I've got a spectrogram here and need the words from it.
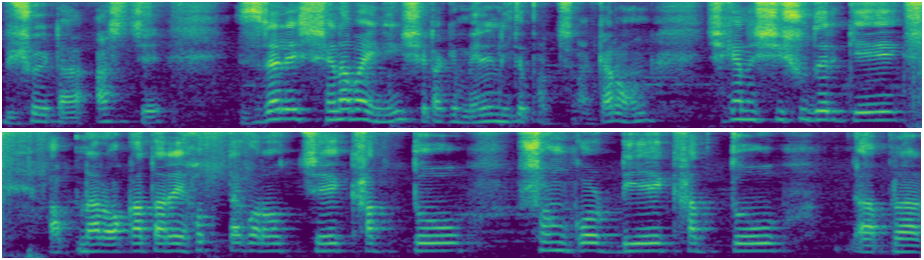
বিষয়টা আসছে ইসরায়েলের সেনাবাহিনী সেটাকে মেনে নিতে পারছে না। কারণ সেখানে শিশুদেরকে আপনার অকাতারে হত্যা করা হচ্ছে, খাদ্য সংকট দিয়ে, খাদ্য আপনার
